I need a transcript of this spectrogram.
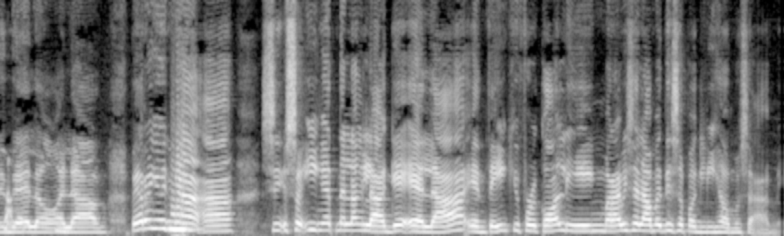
Hindi, loko lang. Pero yun nga, ah, si- so ingat na lang lagi, Ella. And thank you for calling. Maraming salamat din sa pagliha mo sa amin.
